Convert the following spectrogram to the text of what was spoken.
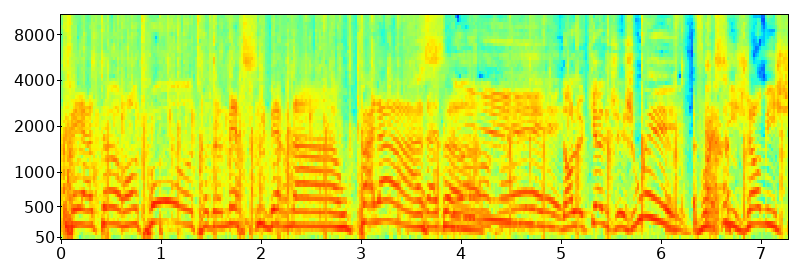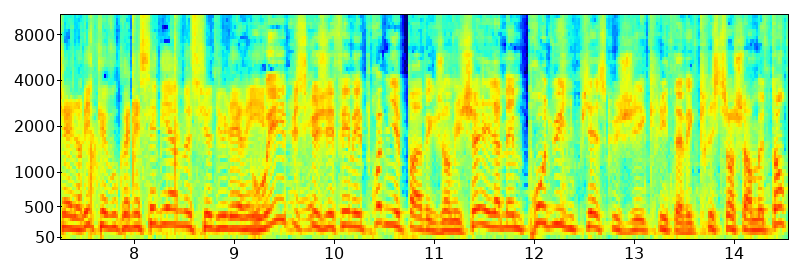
Créateur, entre autres, de Merci Bernard ou Palace. dans lequel j'ai joué. Voici Jean-Michel Ribes, que vous connaissez bien, monsieur Duléry. Oui, puisque j'ai fait mes premiers pas avec Jean-Michel. Il a même produit une pièce que j'ai écrite avec Christian Charmetan,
